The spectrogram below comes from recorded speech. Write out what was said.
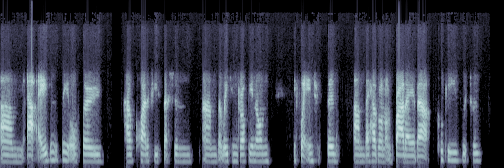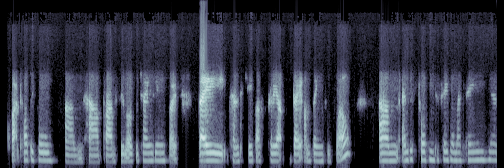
Um, our agency also have quite a few sessions um, that we can drop in on if we're interested. Um, they had one on Friday about cookies, which was quite topical, um, how privacy laws are changing. So they tend to keep us pretty up to date on things as well. Um, and just talking to people on my team, yeah,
